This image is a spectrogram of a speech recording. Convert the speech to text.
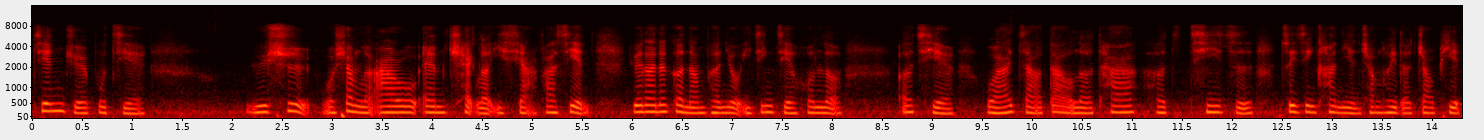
坚决不结。于是我上了 ROM check 了一下，发现原来那个男朋友已经结婚了，而且我还找到了他和妻子最近看演唱会的照片。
